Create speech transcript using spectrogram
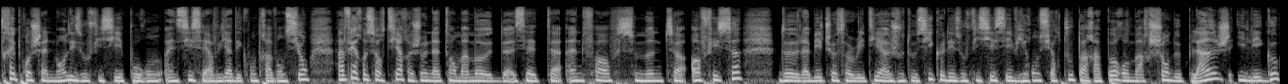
Très prochainement, les officiers pourront ainsi servir des contraventions. A fait ressortir Jonathan Mamod, cet Enforcement Officer de la Beach Authority, ajoute aussi que les officiers séviront surtout par rapport aux marchands de plage illégaux,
